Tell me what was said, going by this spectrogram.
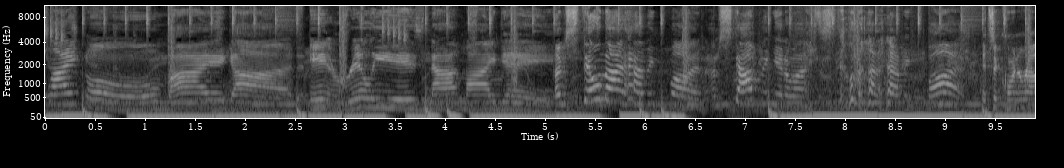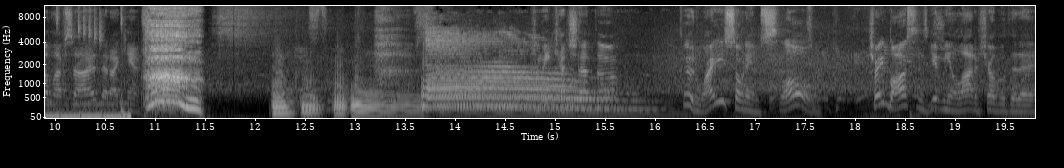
flying? Oh my god. It really is not my day. I'm still not having fun. I'm stopping it. I'm still not having fun. It's a corner route left side that I can't. Can we catch that though? Dude, why are you so damn slow? Tre Boston's giving me a lot of trouble today.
